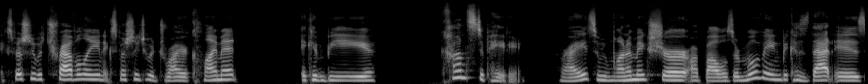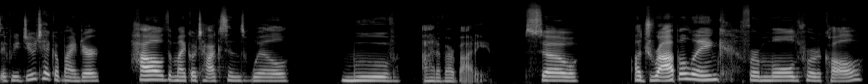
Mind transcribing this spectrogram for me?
especially with traveling, especially to a drier climate. It can be constipating, right? So we want to make sure our bowels are moving because that is, if we do take a binder, how the mycotoxins will move out of our body. So I'll drop a link for mold protocol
